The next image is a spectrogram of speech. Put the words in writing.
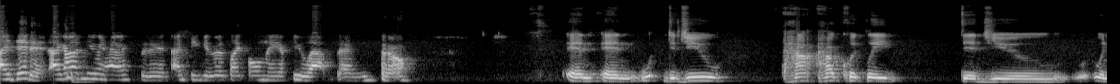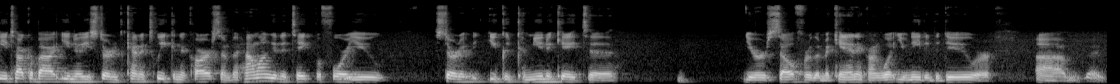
I did it. I got into an accident. I think it was like only a few laps in. So And and did you? How how quickly did you? When you talk about you know you started kind of tweaking the car some, but how long did it take before you started? You could communicate to yourself or the mechanic on what you needed to do, or um,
